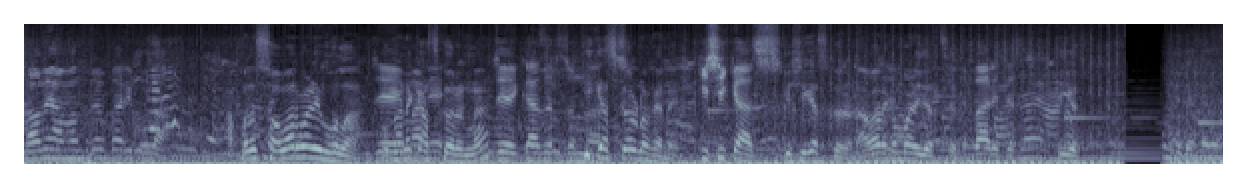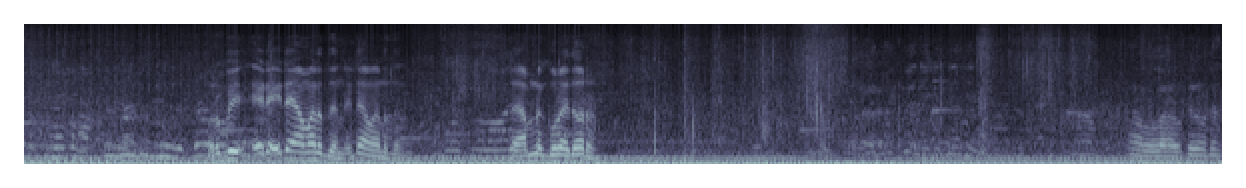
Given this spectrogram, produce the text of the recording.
সবে আমাদের বাড়ি বলা আপনাদের সবার বাড়ি ভোলা? ওখানে কাজ করেন না? যে কাজের জন্য কি কাজ করেন ওখানে? কৃষি কাজ কৃষি কাজ করেন আবার এখন বাড়ি যাচ্ছেন? বাড়িতে ঠিক আছে। রবি এটা এটা আমার দেন এটা আমার দেন। আপনি ঘোরায় ধরেন। ওঠেন।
